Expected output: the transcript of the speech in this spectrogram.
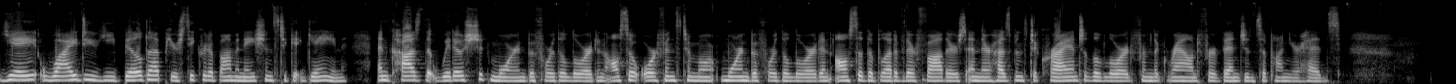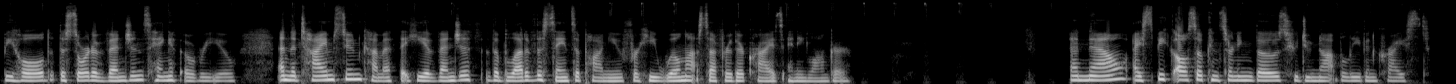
Yea, why do ye build up your secret abominations to get gain, and cause that widows should mourn before the Lord, and also orphans to mourn before the Lord, and also the blood of their fathers and their husbands to cry unto the Lord from the ground for vengeance upon your heads? Behold, the sword of vengeance hangeth over you, and the time soon cometh that he avengeth the blood of the saints upon you, for he will not suffer their cries any longer. And now I speak also concerning those who do not believe in Christ.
